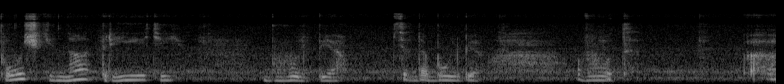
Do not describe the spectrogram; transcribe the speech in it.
почки на третьей бульбе, псевдобульбе. Вот. Э,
